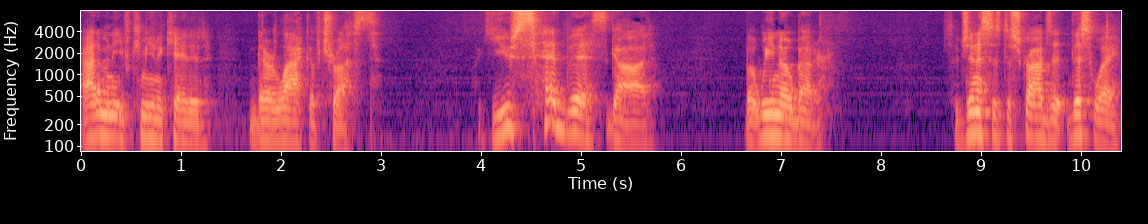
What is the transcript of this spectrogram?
Adam and Eve communicated their lack of trust. You said this, God, but we know better. So Genesis describes it this way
